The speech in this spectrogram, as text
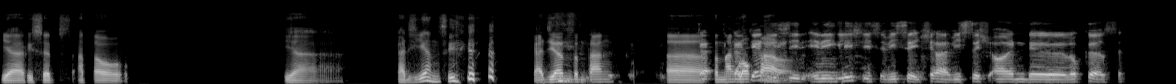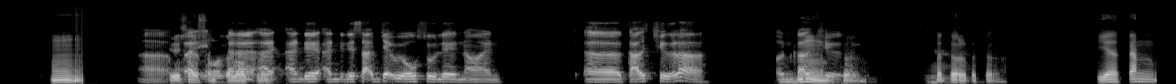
ya research atau ya kajian sih, kajian tentang eh, Ka- tentang kajian lokal. is in, in English is research lah. Research on the locals. Hmm, Uh, Research but on the uh, locals. uh, under under the subject we also learn on uh, culture lah. On Hmm, culture. betul. Ya. betul betul. Iya kan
